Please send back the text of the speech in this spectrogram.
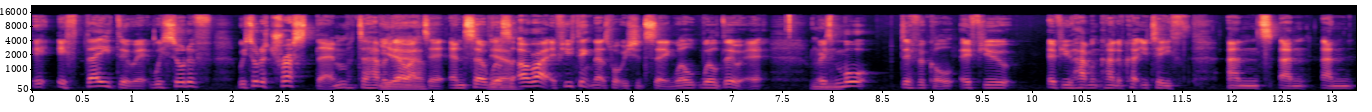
If they do it, we sort of we sort of trust them to have a go at it, and so we'll Yeah. say, "All right, if you think that's what we should sing, we'll we'll do it." Mm. It's more difficult if you if you haven't kind of cut your teeth and and and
